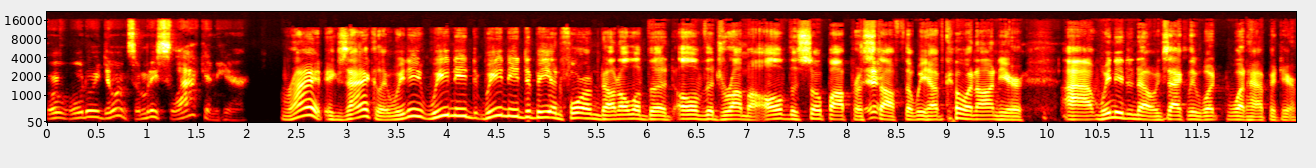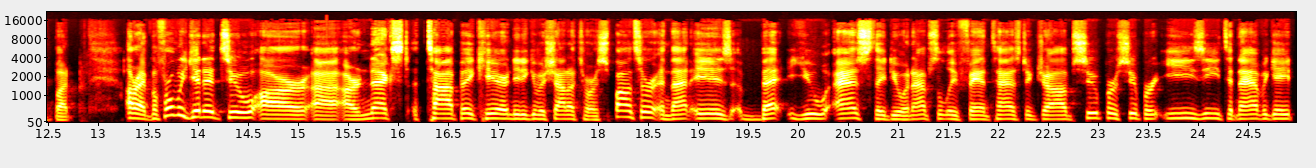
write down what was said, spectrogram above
what, what are we doing? Somebody's slacking here. Right, exactly. We need we need we need to be informed on all of the all of the drama, all of the soap opera yeah. stuff that we have going on here. Uh, we need to know exactly what what happened here. But all right, before we get into our uh, our next topic here, I need to give a shout out to our sponsor, and that is BetUS. They do an absolutely fantastic job. Super super easy to navigate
